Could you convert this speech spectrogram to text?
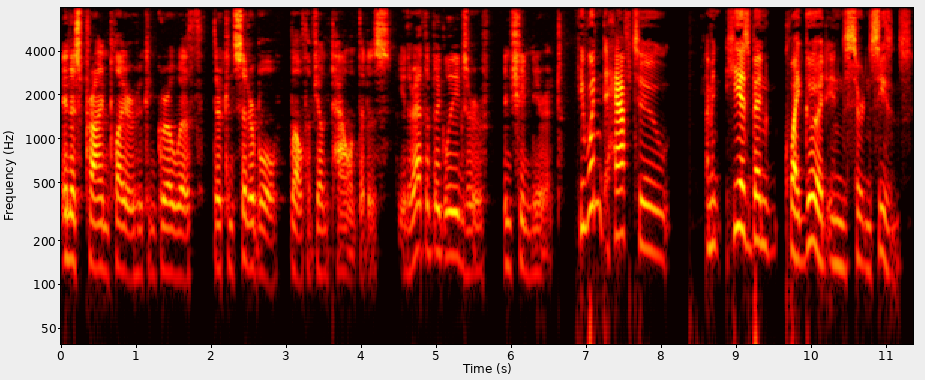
in his prime player who can grow with their considerable wealth of young talent that is either at the big leagues or inching near it. He wouldn't have to. I mean, he has been quite good in certain seasons,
